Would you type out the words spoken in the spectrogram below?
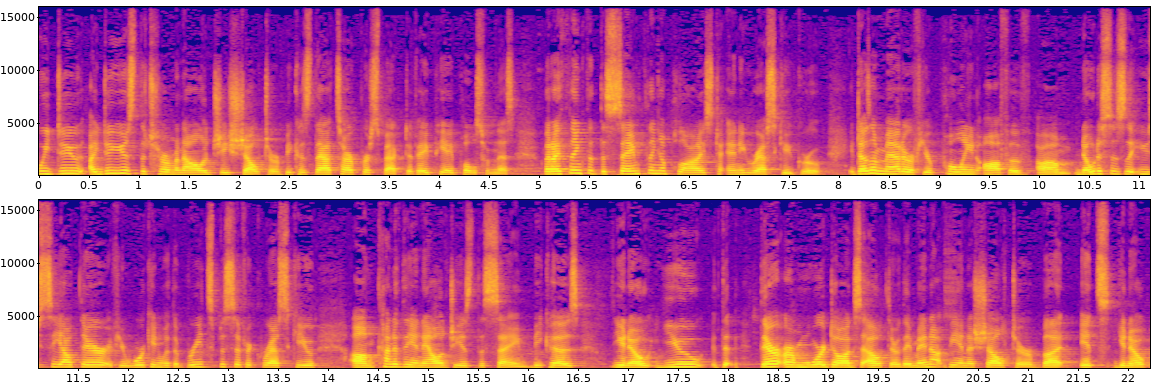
we do I do use the terminology shelter because that's our perspective. APA pulls from this, but I think that the same thing applies to any rescue group. It doesn't matter if you're pulling off of um, notices that you see out there, if you're working with a breed-specific rescue. Um, kind of the analogy is the same because you know you th there are more dogs out there. They may not be in a shelter, but it's you know.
